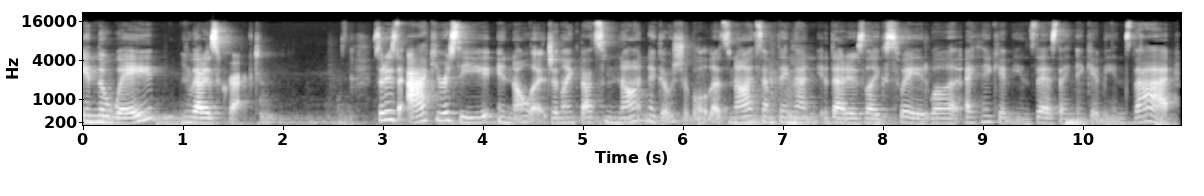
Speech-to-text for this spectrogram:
in the way that is correct. So it is accuracy in knowledge, and like that's not negotiable. That's not something that that is like swayed. Well, I think it means this. I think it means that.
